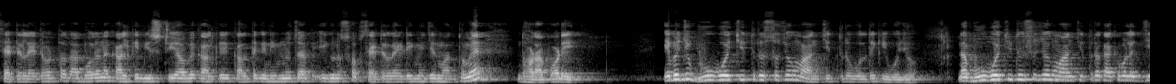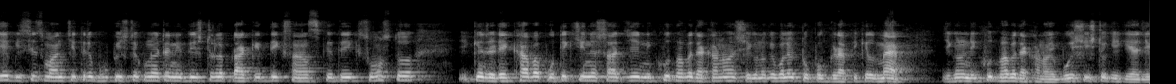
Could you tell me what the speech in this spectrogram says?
স্যাটেলাইট অর্থাৎ আর বলে না, কালকে বৃষ্টি হবে, কালকে, কাল থেকে নিম্নচাপ, এগুলো সব স্যাটেলাইট ইমেজের মাধ্যমে ধরা পড়ে। এবার যে ভূবৈচিত্র্য সূচক মানচিত্র বলতে কি বোঝো? না ভূবৈচিত্র্য সূচক মানচিত্র কাকে বলে? যে বিশেষ মানচিত্রে ভূপৃষ্ঠে কোনো একটা নির্দিষ্ট প্রাকৃতিক, সাংস্কৃতিক, সমস্ত রেখা বা প্রতীক চিহ্নের সাহায্যে নিখুঁতভাবে দেখানো হয়, সেগুলোকে বলে টোপোগ্রাফিক্যাল ম্যাপ যেগুলো নিখুঁতভাবে দেখানো হয়। বৈশিষ্ট্য কী কী আছে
